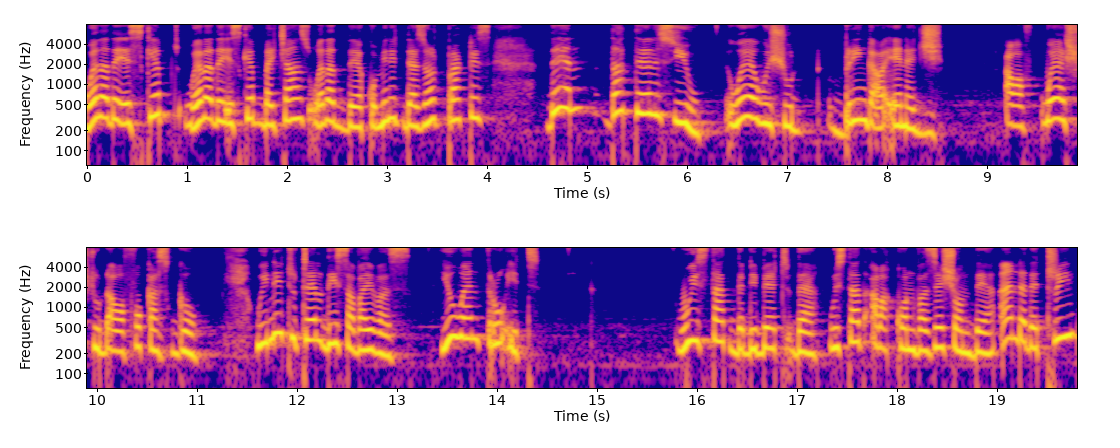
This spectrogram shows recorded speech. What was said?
whether they escaped, whether they escaped by chance, whether their community does not practice, then that tells you where we should bring our energy, our where should our focus go. We need to tell these survivors, you went through it. We start the debate there. We start our conversation there under the tree,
